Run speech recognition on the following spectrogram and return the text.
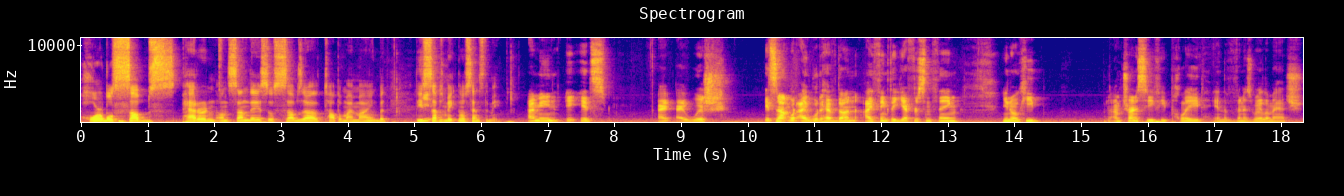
horrible subs pattern on Sunday, so subs are top of my mind. But these Yeah. subs make no sense to me. I mean, it, it's. I I wish. It's not what I would have done. I think the Jefferson thing, you know, he. I'm trying to see if he played in the Venezuela match.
